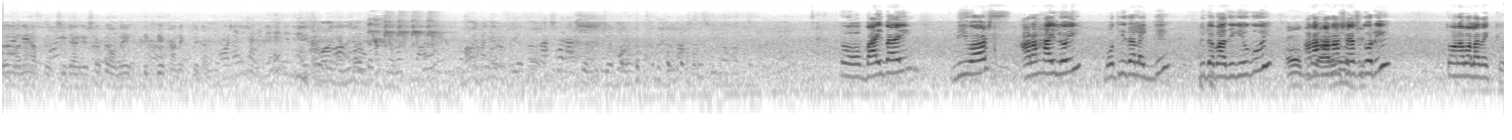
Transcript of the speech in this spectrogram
তাহলে মানে আপনার চিরাঙের সাথে অনেক দিক দিয়ে কানেক্টেড তো বাই বাই ভিউয়ার্স আর হাই লই বথিদা লাগি দুটা বাজি গিয়ে গুই আর খানা শেষ করি করি তোরা বালা দেখো।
